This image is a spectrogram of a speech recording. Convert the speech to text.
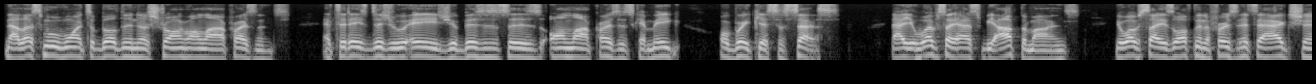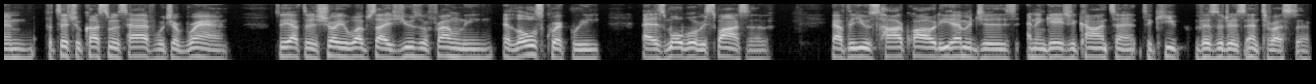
Now, let's move on to building a strong online presence. In today's digital age, your business's online presence can make or break your success. Now, your website has to be optimized. Your website is often the first interaction potential customers have with your brand. So you have to ensure your website is user friendly, it loads quickly, and is mobile responsive. You have to use high quality images and engaging content to keep visitors interested.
